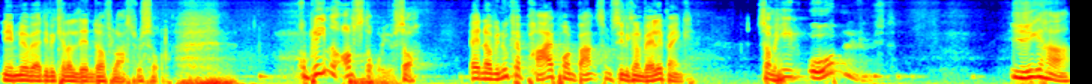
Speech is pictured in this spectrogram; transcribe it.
nemlig at være det, vi kalder lender of last resort. Problemet opstår jo så, at når vi nu kan pege på en bank som Silicon Valley Bank, som helt åbenlyst ikke har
